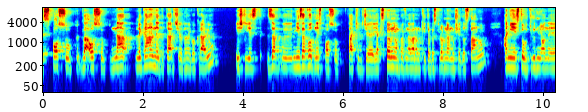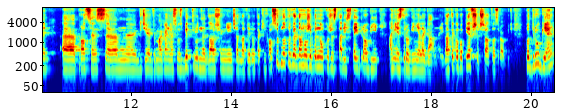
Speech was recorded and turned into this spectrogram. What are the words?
sposób dla osób na legalne dotarcie do danego kraju, jeśli jest niezawodny sposób, taki, gdzie jak spełnią pewne warunki, to bez problemu się dostaną, a nie jest to utrudniony e, proces, gdzie wymagania są zbyt trudne dla osiągnięcia dla wielu takich osób, no to wiadomo, że będą korzystali z tej drogi, a nie z drogi nielegalnej. Dlatego po pierwsze trzeba to zrobić. Po drugie,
